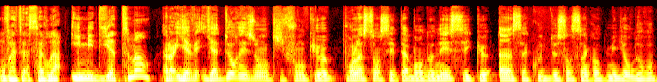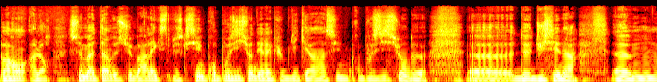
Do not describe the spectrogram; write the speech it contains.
on va savoir immédiatement. Alors, il y, a deux raisons qui font que, pour l'instant, c'est abandonné. C'est que, un, ça coûte 250 millions d'euros par an. Alors, ce matin, M. Marlex, puisque c'est une proposition des Républicains, hein, c'est une proposition de, euh, du Sénat. Euh,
